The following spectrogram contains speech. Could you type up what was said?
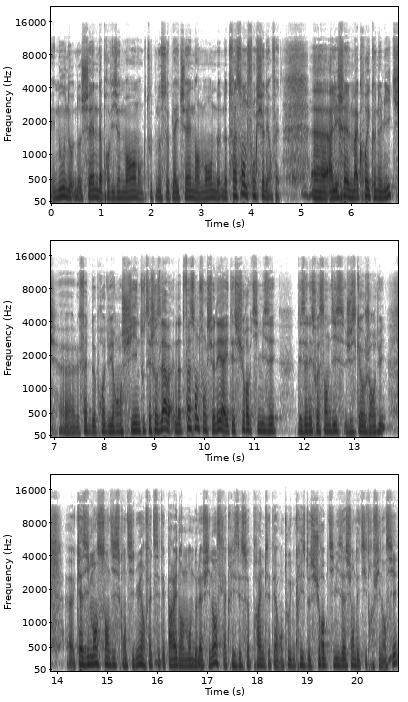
Et nous, nos, chaînes d'approvisionnement, donc toutes nos supply chains dans le monde, notre façon de fonctionner en fait, mhm. euh, à l'échelle macroéconomique, euh, le fait de produire en Chine, toutes ces choses-là, notre façon de fonctionner a été suroptimisée des années 70 jusqu'à aujourd'hui, euh, quasiment sans discontinuer. En fait, c'était pareil dans le monde de la finance. La crise des subprimes, c'était avant tout une crise de suroptimisation des titres financiers,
